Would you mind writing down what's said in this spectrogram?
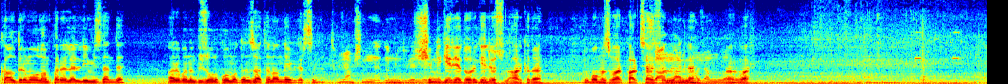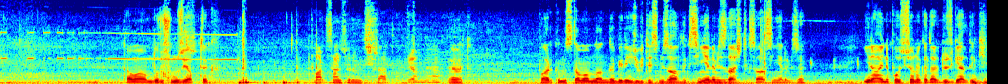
kaldırıma olan paralelliğimizden de arabanın düz olup olmadığını zaten anlayabilirsin. Evet, hocam şimdi dönümüz geliyor. Şimdi geriye doğru geliyorsun. Arkada dubamız var. Park an var mı sensörleriyle. hocam duvar? Ha, var. Tamam duruşumuzu yaptık. Park sensörü müthiş rahat hocam ya. Evet. Parkımız tamamlandı. Birinci vitesimizi aldık. Sinyalimizi de açtık sağ sinyalimizi. Yine aynı pozisyona kadar düz geldik.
